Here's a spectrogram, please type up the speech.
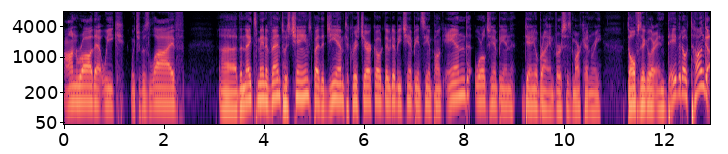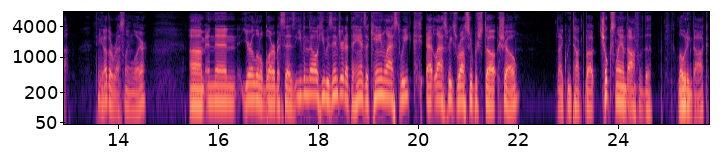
on Raw that week, which was live, uh, the night's main event was changed by the GM to Chris Jericho, WWE Champion CM Punk, and World Champion Daniel Bryan versus Mark Henry, Dolph Ziggler, and David Otunga, the other wrestling lawyer. Um, and then your little blurb it says, even though he was injured at the hands of Kane last week at last week's Raw Super Sto- Show, like we talked about, choke slammed off of the loading dock.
